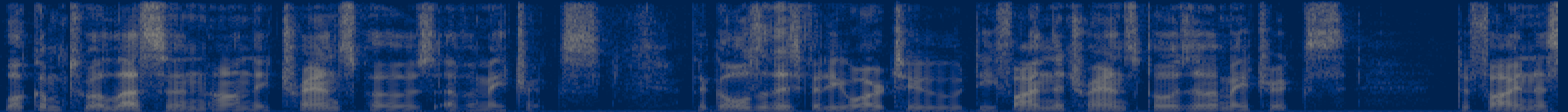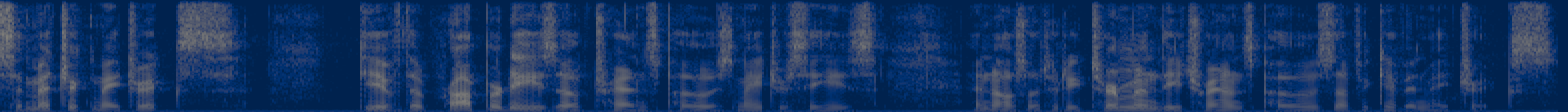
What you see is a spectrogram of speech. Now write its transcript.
Welcome to a lesson on the transpose of a matrix. The goals of this video are to define the transpose of a matrix, define a symmetric matrix, give the properties of transposed matrices, and also to determine the transpose of a given matrix.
